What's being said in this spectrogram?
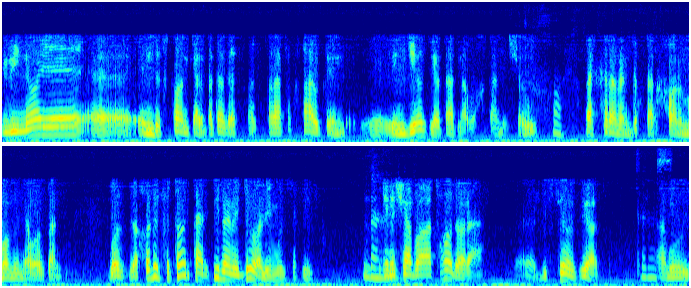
وینای اندستان که البته از طرف ساوت اندیا زیادتر نواختن میشه خب. و اکثرا هم دختر خانم ها می نوازن باز خود ستار ترکیب هم دو علی موسیقی. بله. یعنی شباعت ها داره. بسیار زیاد. همون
